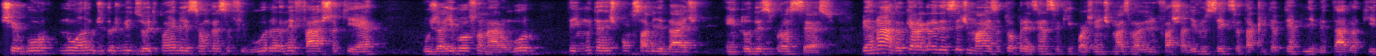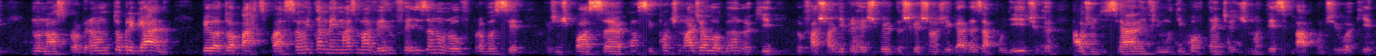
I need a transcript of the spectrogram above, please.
chegou no ano de 2018 com a eleição dessa figura nefasta que é o Jair Bolsonaro. O Moro tem muita responsabilidade em todo esse processo. Bernardo, eu quero agradecer demais a tua presença aqui com a gente mais uma vez no Faixa Livre. Eu sei que você está com o teu tempo limitado aqui no nosso programa. Muito obrigado pela tua participação e também, mais uma vez, um feliz ano novo para você. Que a gente possa continuar dialogando aqui no Faixa Livre a respeito das questões ligadas à política, ao judiciário, enfim, muito importante a gente manter esse papo contigo aqui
